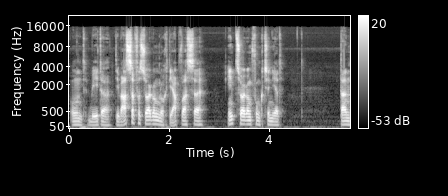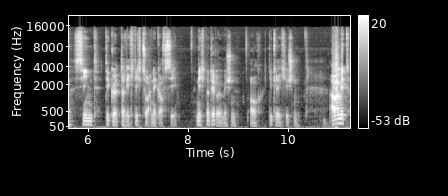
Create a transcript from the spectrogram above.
und weder die Wasserversorgung noch die Abwasserentsorgung funktioniert, dann sind die Götter richtig zornig auf sie. Nicht nur die römischen, auch die griechischen. Aber mit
